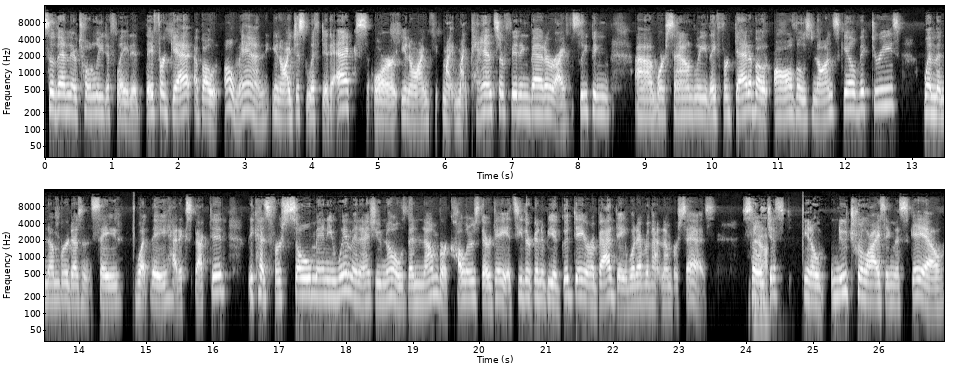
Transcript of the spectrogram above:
So then they're totally deflated. They forget about, oh man, you know, I just lifted X, or you know, I'm my my pants are fitting better. I'm sleeping uh, more soundly. They forget about all those non-scale victories when the number doesn't say what they had expected. Because for so many women, as you know, the number colors their day. It's either going to be a good day or a bad day, whatever that number says. So Yeah. just you know neutralizing the scale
